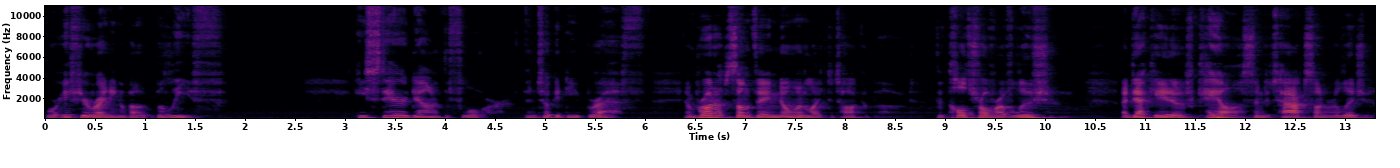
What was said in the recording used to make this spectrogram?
or if you're writing about belief. He stared down at the floor, then took a deep breath, and brought up something no one liked to talk about the Cultural Revolution, a decade of chaos and attacks on religion.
